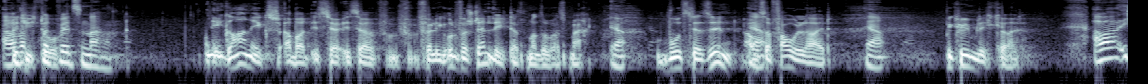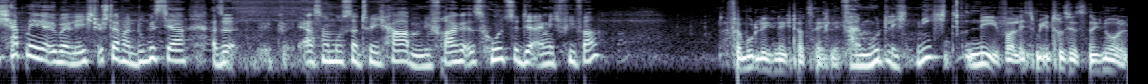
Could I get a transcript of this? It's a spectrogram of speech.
Aber was, Richtig was doof. willst du machen? Nee, gar nichts. Aber ist ja, ist ja völlig unverständlich, dass man sowas macht. Ja. Wo ist der Sinn? Außer Ja. Faulheit. Ja. Bequemlichkeit. Aber ich habe mir ja überlegt, Stefan, du bist ja, also erstmal musst du natürlich haben. Die Frage ist, holst du dir eigentlich FIFA? Vermutlich nicht tatsächlich. Vermutlich nicht. Nee, weil es mir interessiert es nicht null.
